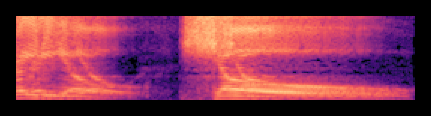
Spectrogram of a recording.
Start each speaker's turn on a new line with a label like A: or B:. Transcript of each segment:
A: Radio Show.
